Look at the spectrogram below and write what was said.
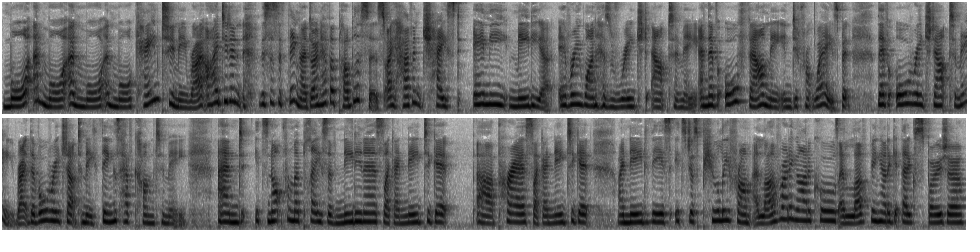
More and more and more and more came to me, right? I didn't, this is the thing, I don't have a publicist. I haven't chased any media. Everyone has reached out to me and they've all found me in different ways, but they've all reached out to me, right? They've all reached out to me. Things have come to me. And it's not from a place of neediness, like I need to get uh, press like i need to get i need this it's just purely from i love writing articles i love being able to get that exposure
